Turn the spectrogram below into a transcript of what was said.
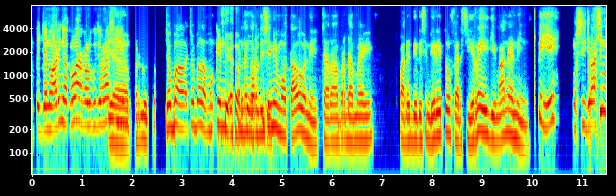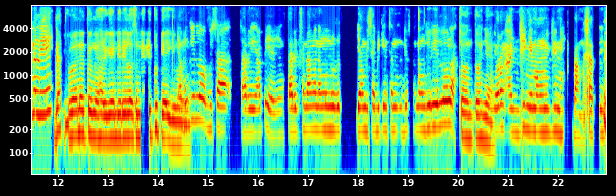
Sampai Januari nggak kelar kalau gue Ya jelasin. perlu tuh. Coba coba lah mungkin Ya, pendengar di sini mau tahu nih cara berdamai pada diri sendiri tuh versi Ray gimana nih? Tapi mesti dijelasin kali. Gimana tuh ngehargain diri lo sendiri tuh kayak Ya gimana? mungkin lo bisa cari apa ya yang cari kesenangan yang menurut yang bisa bikin sen- senang diri lo lah. Contohnya. Ini orang anjing emang ini nih bangsat nih.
